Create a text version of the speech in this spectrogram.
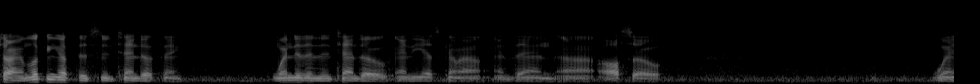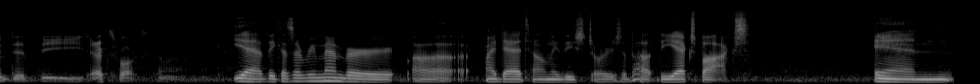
sorry, I'm looking up this Nintendo thing. When did the Nintendo NES come out? And then uh, also, when did the Xbox come out? Yeah, because I remember uh, my dad telling me these stories about the Xbox. And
